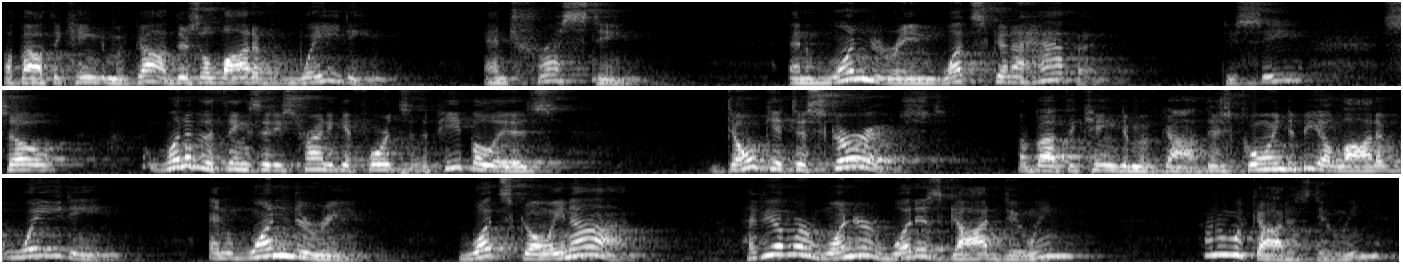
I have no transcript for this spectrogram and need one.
about the kingdom of God. There's a lot of waiting and trusting and wondering what's going to happen. Do you see? So one of the things that he's trying to get forward to the people is don't get discouraged about the kingdom of God. There's going to be a lot of waiting and wondering what's going on. Have you ever wondered what is God doing? I don't know what God is doing.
